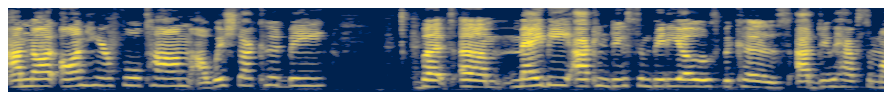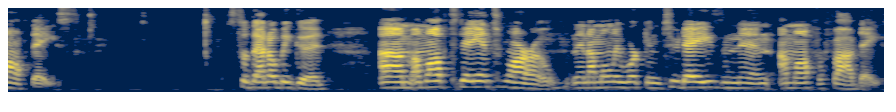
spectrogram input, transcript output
I'm not on here full time. I wished I could be. But um, maybe I can do some videos because I do have some off days. So that'll be good. Um, I'm off today and tomorrow. Then I'm only working two days and then I'm off for five days.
